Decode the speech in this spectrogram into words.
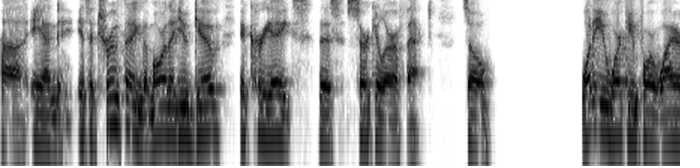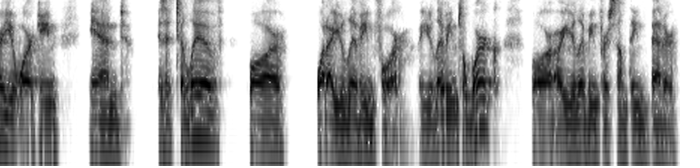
Uh, and it's a true thing. The more that you give, it creates this circular effect. So, what are you working for? Why are you working? And is it to live or what are you living for? Are you living to work or are you living for something better?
